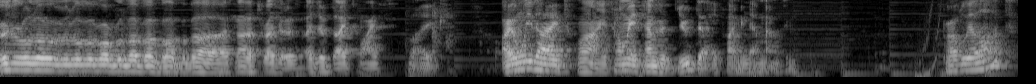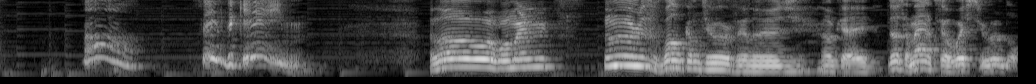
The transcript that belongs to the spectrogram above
It's not a treasure. I just died twice. Like, I only died twice. How many times did you die climbing that mountain? Probably a lot. Oh, save the game. Hello, woman. Welcome to our village. Okay. Does a man still wish to?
